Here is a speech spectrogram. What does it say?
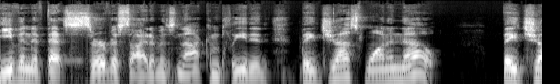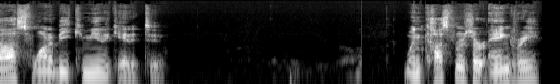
even if that service item is not completed, they just want to know. They just want to be communicated to. When customers are angry,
